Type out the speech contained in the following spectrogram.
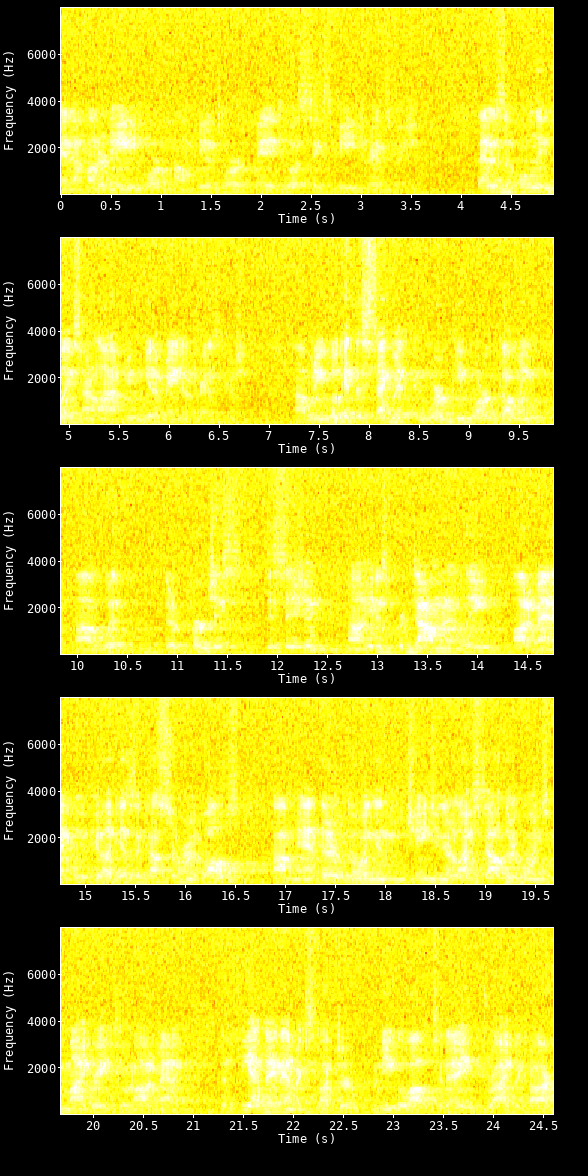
and 184 pound-feet of torque made it to a six-speed transmission. That is the only place in our lineup you can get a manual transmission. Uh, when you look at the segment and where people are going uh, with their purchase decision, uh, it is predominantly automatic. We feel like as the customer evolves um, and they're going and changing their lifestyle, they're going to migrate to an automatic. The Fiat Dynamic Selector, when you go out today, drive the car,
